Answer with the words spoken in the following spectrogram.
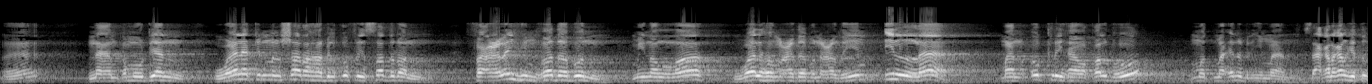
Nah, nah kemudian walakin man syaraha bil kufri sadran fa alaihim ghadabun minallah walahum adzabun adzim illa man ukriha wa qalbuhu mutmainnun bil iman. Seakan-akan gitu.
